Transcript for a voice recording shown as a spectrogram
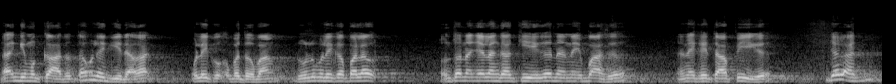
Nak pergi Mekah tu tak boleh pergi darat. Boleh ikut kapal terbang. Dulu boleh kapal laut. Tuan-tuan nak jalan kaki ke nak naik bas ke nak naik kereta api ke jalan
